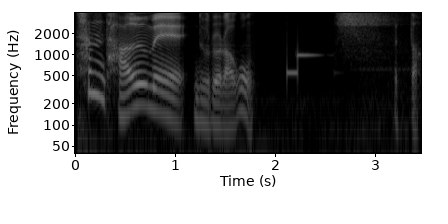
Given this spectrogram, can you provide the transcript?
탄 다음에 누르라고? 됐다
